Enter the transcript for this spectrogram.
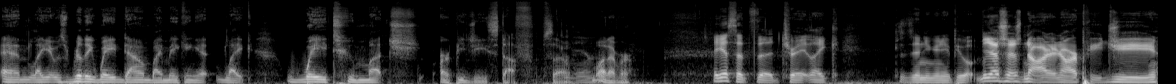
and like it was really weighed down by making it like way too much RPG stuff. So Yeah. whatever. I guess that's the trait. Like because then you're gonna get people. This is not an RPG.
